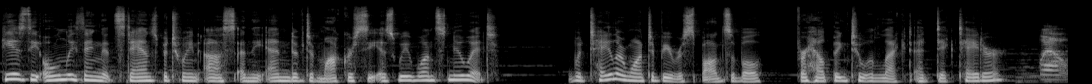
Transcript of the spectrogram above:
He is the only thing that stands between us and the end of democracy as we once knew it. Would Taylor want to be responsible for helping to elect a dictator? Well,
